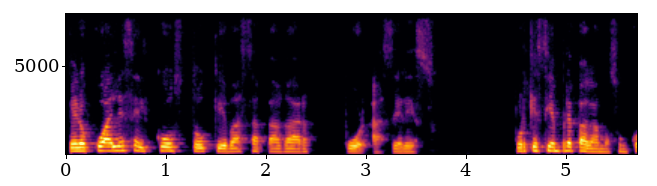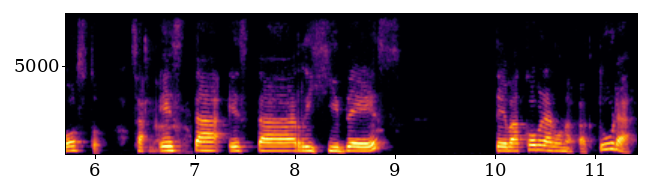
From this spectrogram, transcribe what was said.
Pero ¿cuál es el costo que vas a pagar por hacer eso? Porque siempre pagamos un costo. O sea, esta, esta rigidez te va a cobrar una factura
